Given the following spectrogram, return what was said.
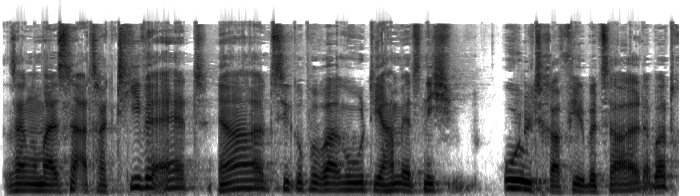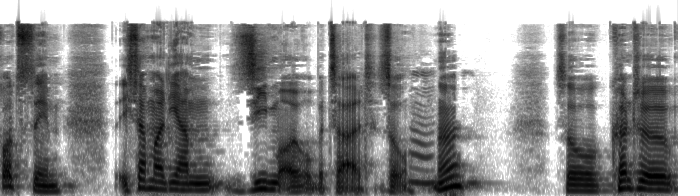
sagen wir mal, ist eine attraktive Ad, ja, Zielgruppe war gut, die haben jetzt nicht ultra viel bezahlt, aber trotzdem, ich sag mal, die haben sieben Euro bezahlt, so, mhm. ne? So könnte,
